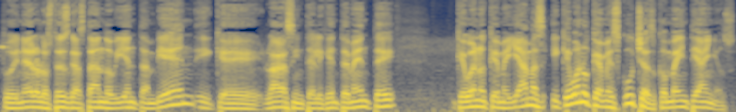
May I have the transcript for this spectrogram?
tu dinero lo estés gastando bien también y que lo hagas inteligentemente. Qué bueno que me llamas y qué bueno que me escuchas con 20 años.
